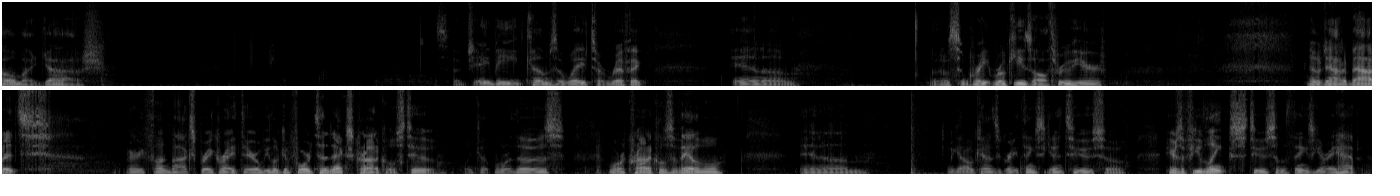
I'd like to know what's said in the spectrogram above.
Oh my gosh. So JB comes away terrific. And um, some great rookies all through here. No doubt about it. Very fun box break right there. We'll be looking forward to the next Chronicles too. Link up more of those. More Chronicles available. And um, we got all kinds of great things to get into. So here's a few links to some of the things getting ready to happen.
